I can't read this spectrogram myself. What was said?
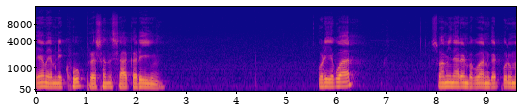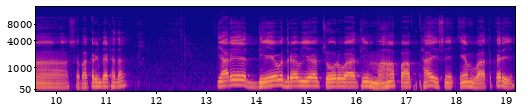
એમ એમની ખૂબ પ્રશંસા કરી. વળી એકવાર સ્વામિનારાયણ ભગવાન ગઢપુરમાં સભા કરીને બેઠા હતા. ત્યારે દેવ દ્રવ્ય ચોરવાથી મહાપાપ થાય છે એમ વાત કરી.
